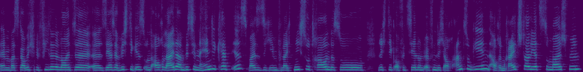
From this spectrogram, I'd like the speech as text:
ähm, was, glaube ich, für viele Leute äh, sehr, sehr wichtig ist und auch leider ein bisschen ein Handicap ist, weil sie sich eben mhm. vielleicht nicht so trauen, das so richtig offiziell und öffentlich auch anzugehen, auch im Reitstall jetzt zum Beispiel.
